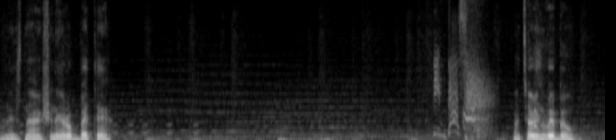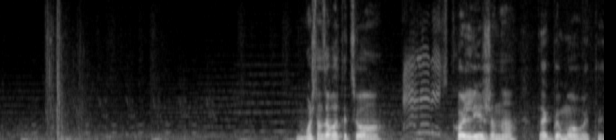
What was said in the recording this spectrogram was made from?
Не знаю, що нею робити. Ну, цього він вибив. Можна завалити цього коліжена, так би мовити.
